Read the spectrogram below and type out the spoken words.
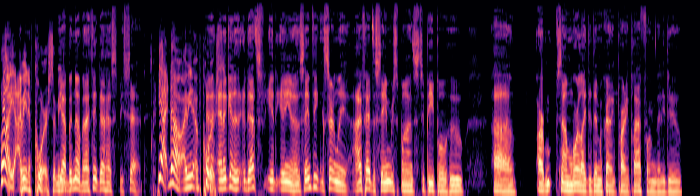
Well, yeah, I mean, of course. I mean, yeah, but no, but I think that has to be said. Yeah, no, I mean, of course. And, and again, that's it. You know, the same thing. Certainly, I've had the same response to people who uh, are sound more like the Democratic Party platform than they do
